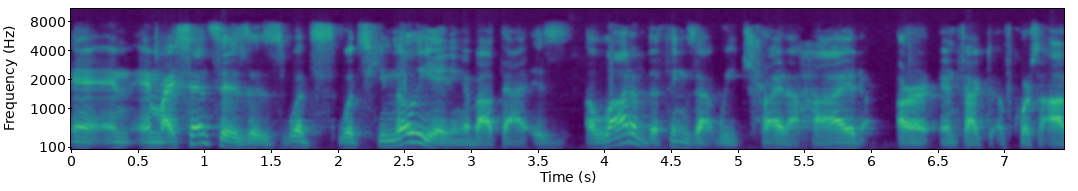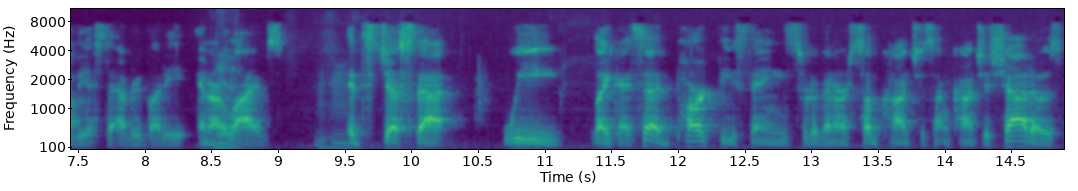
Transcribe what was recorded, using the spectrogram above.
and, and, my sense is is what's what's humiliating about that is a lot of the things that we try to hide are in fact of course obvious to everybody in our yeah. lives mm-hmm. it's just that we like i said park these things sort of in our subconscious unconscious shadows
